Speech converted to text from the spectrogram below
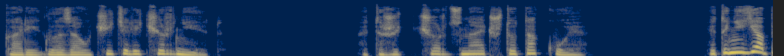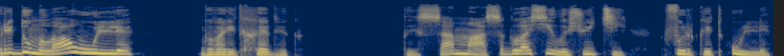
Карие глаза учителя чернеют. Это же черт знает, что такое. Это не я придумала, а Улли, говорит Хедвиг. Ты сама согласилась уйти, фыркает Улли.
